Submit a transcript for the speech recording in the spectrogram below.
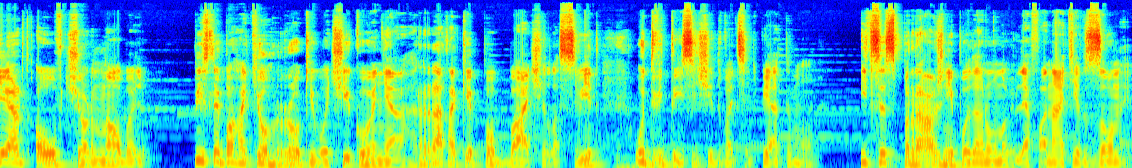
Heart of Chernobyl. Після багатьох років очікування гра таки побачила світ у 2025-му. І це справжній подарунок для фанатів зони.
